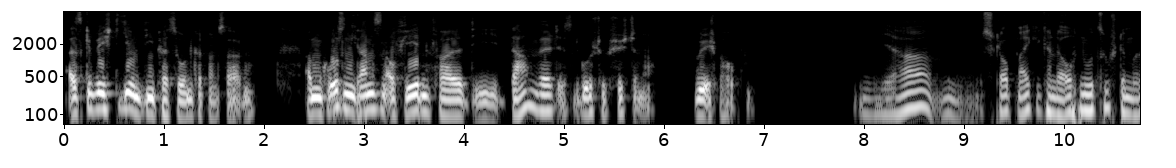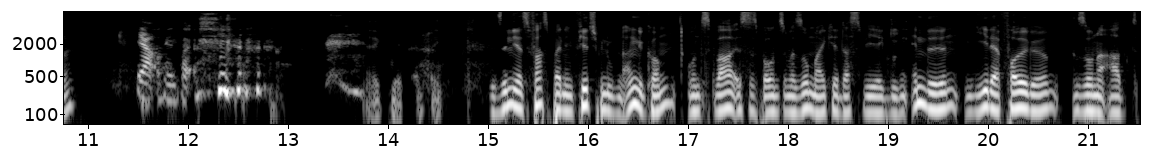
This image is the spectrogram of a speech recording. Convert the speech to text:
Also es gibt wirklich die und die Personen, könnte man sagen. Aber im Großen und Ganzen auf jeden Fall, die Damenwelt ist ein gutes Stück schüchterner, würde ich behaupten. Ja, ich glaube, Maike kann da auch nur zustimmen, oder? Ja, auf jeden Fall. Okay, perfekt. Wir sind jetzt fast bei den 40 Minuten angekommen. Und zwar ist es bei uns immer so, Maike, dass wir gegen Ende hin jeder Folge so eine Art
